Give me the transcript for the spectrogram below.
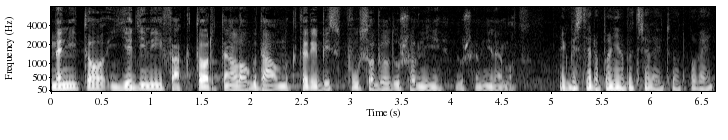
Není to jediný faktor, ten lockdown, který by způsobil duševní, duševní nemoc. Jak byste doplnil, Petře, tu odpověď?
